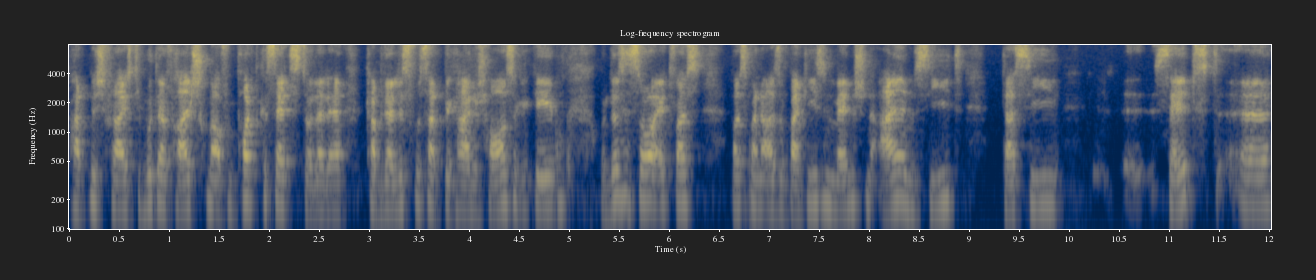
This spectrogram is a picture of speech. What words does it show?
hat mich vielleicht die Mutter falsch rum auf den Pott gesetzt oder der Kapitalismus hat mir keine Chance gegeben. Und das ist so etwas, was man also bei diesen Menschen allen sieht, dass sie selbst äh,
